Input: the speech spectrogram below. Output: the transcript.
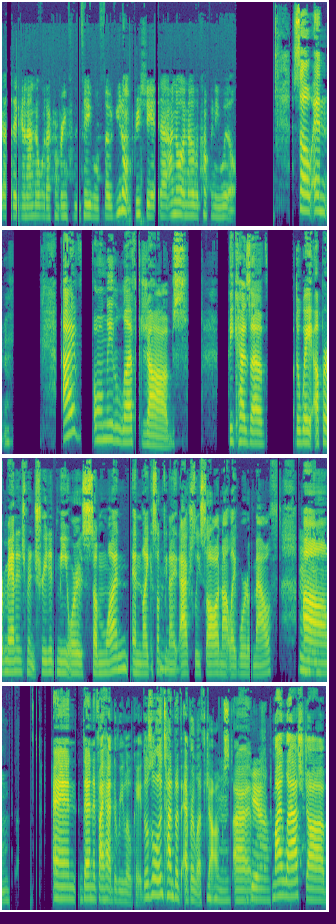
ethic, and I know what I can bring to the table. So you don't appreciate that, I know another company will. So, and I've only left jobs because of the way upper management treated me or someone and like something mm-hmm. I actually saw, not like word of mouth. Mm-hmm. Um, and then if I had to relocate, those are the only times I've ever left jobs. Mm-hmm. Uh, yeah. My last job,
